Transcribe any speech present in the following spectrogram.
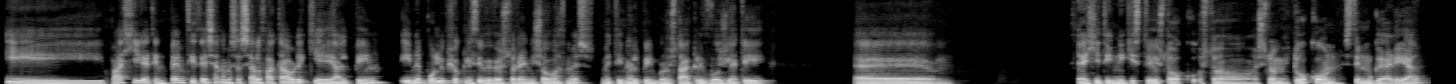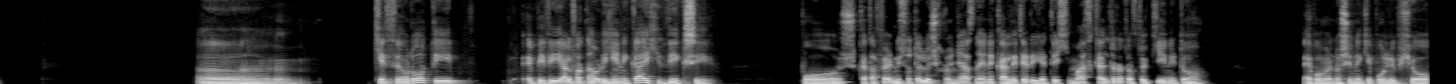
η μάχη για την πέμπτη θέση ανάμεσα σε Αλφα Τάουρη και Αλπίν είναι πολύ πιο κλειστή βεβαίω τώρα είναι ισόβαθμες με την Αλπίν μπροστά ακριβώς γιατί ε, έχει την νίκη στο, στο, συγνώμη, του Οκόν στην Ουγγαρία. Ε, και θεωρώ ότι επειδή η Αλφα Τάουρη γενικά έχει δείξει πως καταφέρνει στο τέλος της χρονιάς να είναι καλύτερη γιατί έχει μάθει καλύτερα το αυτοκίνητο επομένως είναι και πολύ πιο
